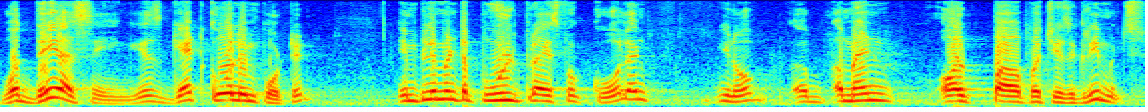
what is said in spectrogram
What they are saying is get coal imported, implement a pooled price for coal, and you know uh, amend all power purchase agreements.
